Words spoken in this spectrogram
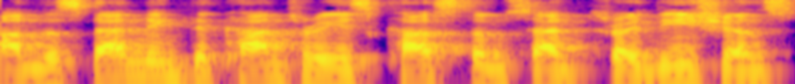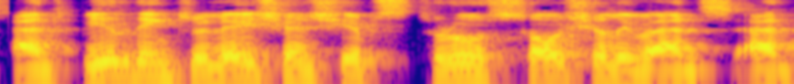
understanding the country's customs and traditions, and building relationships through social events and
